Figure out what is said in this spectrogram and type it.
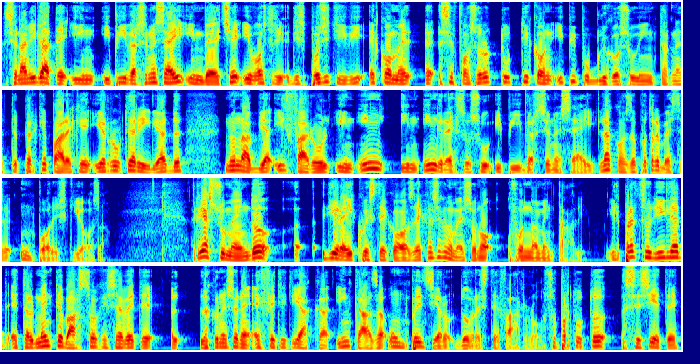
Se navigate in IP versione 6, invece, i vostri dispositivi è come eh, se fossero tutti con IP pubblico su internet, perché pare che il router Iliad non abbia il firewall in, in, in ingresso su IP versione 6. La cosa potrebbe essere un po' rischiosa. Riassumendo, eh, direi queste cose che secondo me sono fondamentali. Il prezzo di Iliad è talmente basso che se avete la connessione FTTH in casa un pensiero dovreste farlo, soprattutto se siete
